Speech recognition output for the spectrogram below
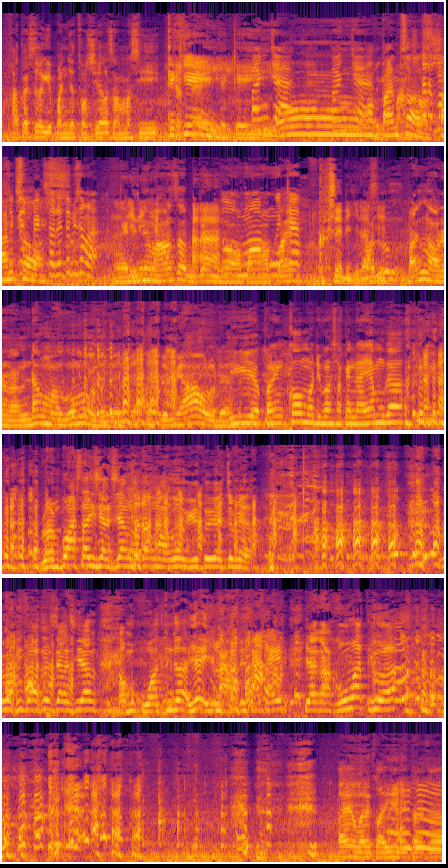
katanya sih lagi panjat sosial sama si Keke. KKI Panjat, Oh, panjat. pansos, Ntar masukin pansos. backsound itu bisa nggak? Ngeditnya Ininya. males lah bikin Ah. Tuh, mau mau ngecat. Gak usah dijelasin. Aduh, paling nawarin rendang mah gue mau demi Allah udah. Iya, paling kok mau dimasakin ayam gak? Bulan puasa siang-siang kadang mah gue gitu ya cum ya. Bulan puasa siang-siang kamu kuat nggak? Ya ilah ditanyain ya nggak kuat gua. Ayo balik lagi kita ke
